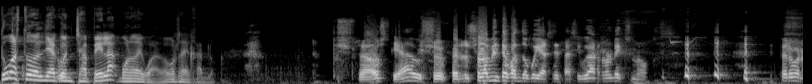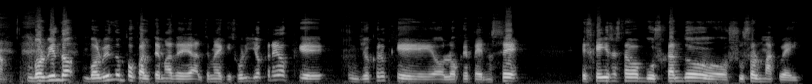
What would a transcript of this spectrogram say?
¿Tú vas todo el día con chapela? Bueno, da igual, vamos a dejarlo. Pues la hostia, pero solamente cuando voy a setas. Si voy a Rolex, no. Pero bueno, volviendo, volviendo un poco al tema de, al tema de yo creo que, yo creo que, o lo que pensé, es que ellos estaban buscando Susan McVeigh.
